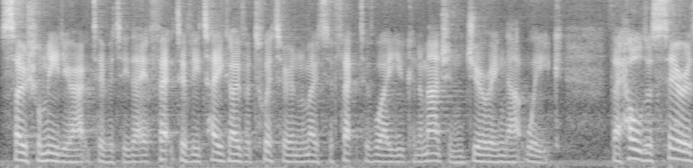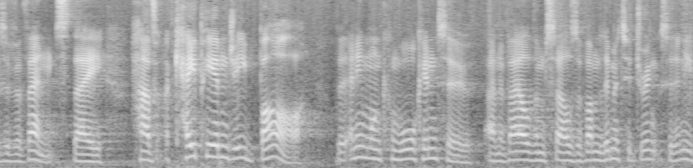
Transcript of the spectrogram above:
social media activity. They effectively take over Twitter in the most effective way you can imagine during that week. They hold a series of events. They have a KPMG bar that anyone can walk into and avail themselves of unlimited drinks at any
